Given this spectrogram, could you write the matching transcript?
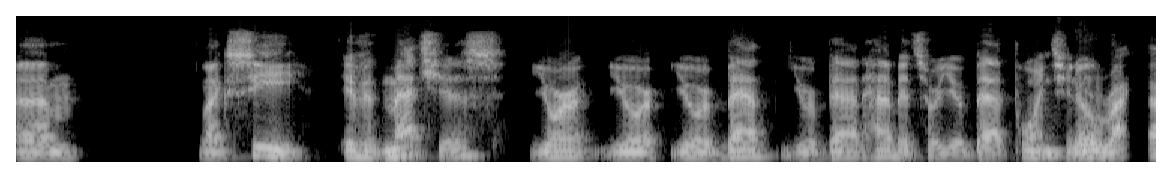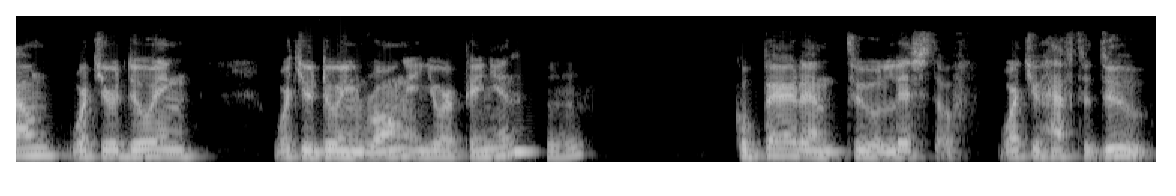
um, like see if it matches your your your bad your bad habits or your bad points you know yeah. write down what you're doing what you're doing wrong in your opinion mm-hmm. compare them to a list of what you have to do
